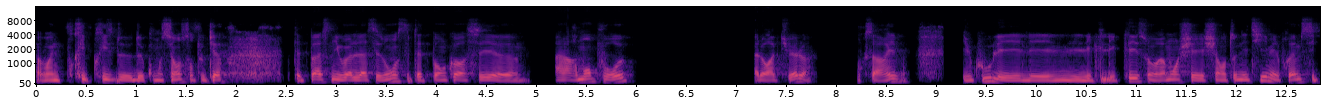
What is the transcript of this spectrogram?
avoir une pri- prise de, de conscience. En tout cas, peut-être pas à ce niveau de la saison. C'est peut-être pas encore assez euh, alarmant pour eux à l'heure actuelle pour que ça arrive. Et du coup, les, les, les, les clés sont vraiment chez, chez Antonetti, mais le problème, c'est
